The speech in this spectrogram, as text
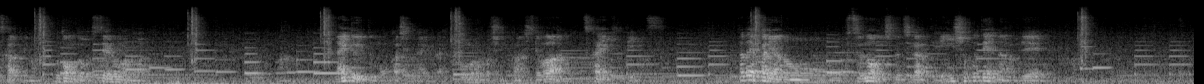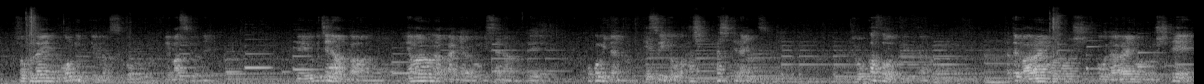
使っています。ほとんど捨てるものがないと言ってもおかしくないぐらいトウモロコシに関しては使い切っています。ただやっぱりあの普通のお家と違って飲食店なので食材のゴミっていうのはすごく出ますよね。でうちなんかはあの山の中にあるお店なのでここみたいな下水道が走ってないんですよね。浄化槽っていう例えば洗い物をしここで洗い物をして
